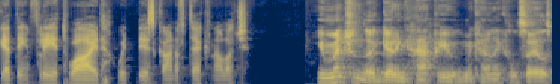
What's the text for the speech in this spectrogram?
getting fleet wide with this kind of technology. You mentioned that getting happy with mechanical sails.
